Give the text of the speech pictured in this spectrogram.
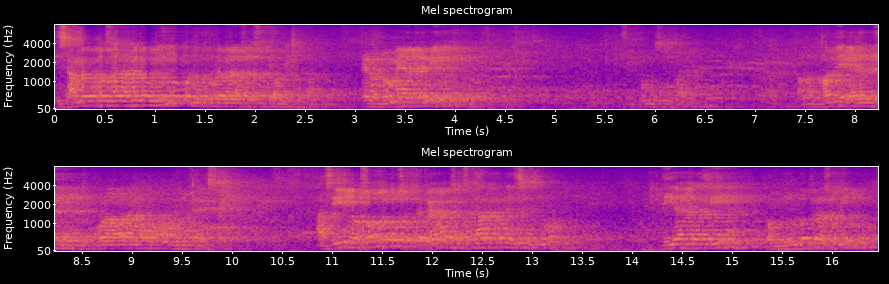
Quizá me va a pasar a mí lo mismo cuando pruebe las opciones, pero no me he atrevido. Así como si fuera. A lo mejor llegará el día, por ahora no, me interesa. Así nosotros debemos estar con el Señor, día tras día, domingo tras domingo,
